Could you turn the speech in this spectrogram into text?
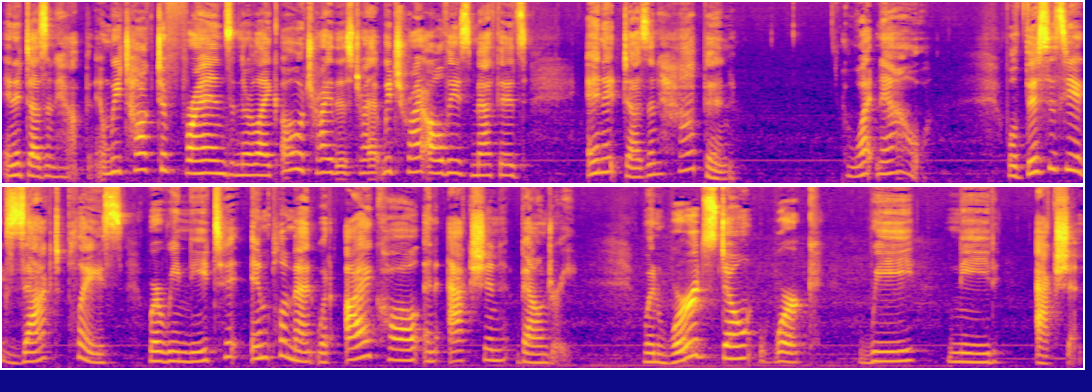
and it doesn't happen. And we talk to friends and they're like, oh, try this, try that. We try all these methods and it doesn't happen. What now? Well, this is the exact place where we need to implement what I call an action boundary. When words don't work, we need action.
